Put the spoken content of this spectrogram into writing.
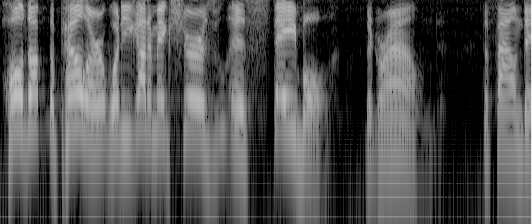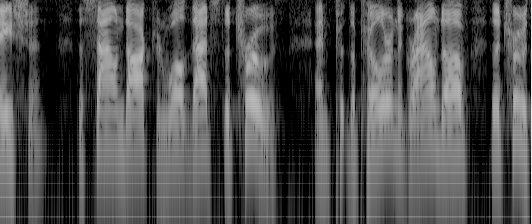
hold up the pillar, what do you got to make sure is, is stable? The ground, the foundation, the sound doctrine. Well, that's the truth. And p- the pillar and the ground of the truth.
